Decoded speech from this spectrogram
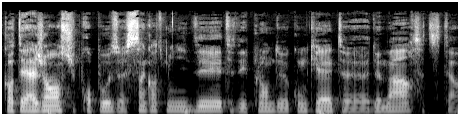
quand t'es agence, tu proposes 50 000 idées, t'as des plans de conquête euh, de Mars, etc.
